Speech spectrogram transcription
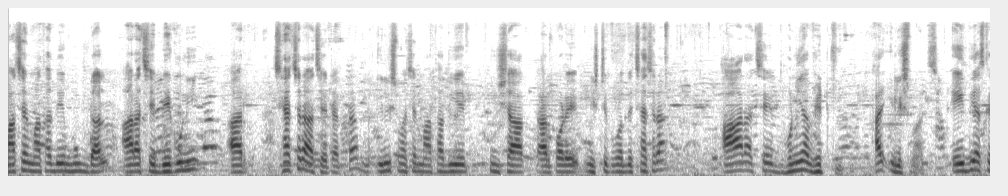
মাছের মাথা দিয়ে মুগ ডাল আর আছে বেগুনি আর ছেঁচড়া আছে এটা একটা। ইলিশ মাছের মাথা দিয়ে পুঁই শাক তারপরে মিষ্টি কুমড়া দিয়ে ছেঁচড়া। আর আছে ধনিয়া ভেটকি। আর ইলিশ মাছ। এই দিয়ে আজকে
